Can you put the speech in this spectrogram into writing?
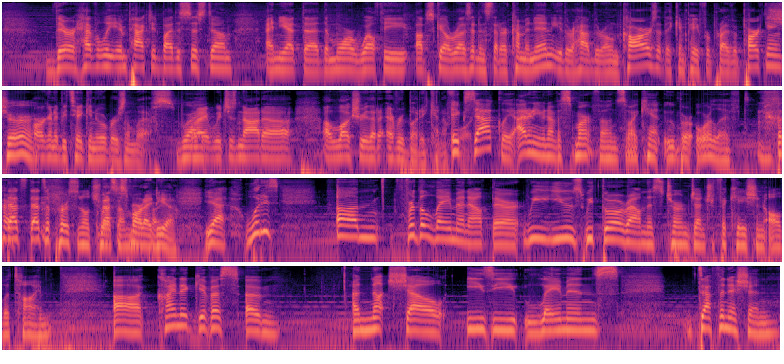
they're heavily impacted by the system, and yet the, the more wealthy upscale residents that are coming in either have their own cars that they can pay for private parking, sure. are going to be taking Ubers and Lyfts, right? right? Which is not a, a luxury that everybody can afford. Exactly. I don't even have a smartphone, so I can't Uber or Lyft. But that's that's a personal choice. that's a smart idea. Yeah. What is um, for the layman out there, we use we throw around this term gentrification all the time. Uh, kind of give us um, a nutshell, easy layman's definition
